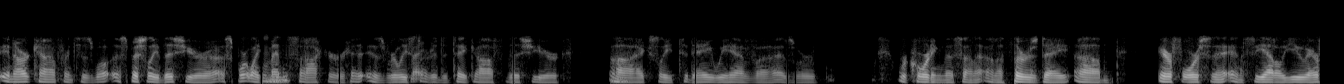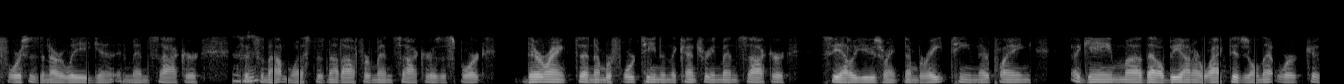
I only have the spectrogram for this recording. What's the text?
in our conference as well, especially this year, a sport like Mhm. men's soccer has really Right. started to take off this year. Mhm. Uh, actually, today we have, uh, as we're recording this on a, on a Thursday, um, Air Force and Seattle U Air Force is in our league in, in men's soccer. Since Mhm. the Mountain West does not offer men's soccer as a sport, they're ranked uh, number 14 in the country in men's soccer. Seattle U is ranked number 18. They're playing a game uh, that'll be on our WAC Digital Network uh,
